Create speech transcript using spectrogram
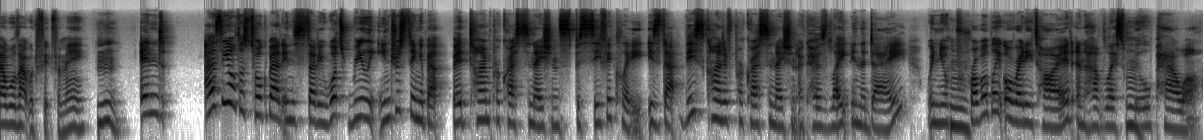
that well, that would fit for me. Mm. And as the authors talk about in this study, what's really interesting about bedtime procrastination specifically is that this kind of procrastination occurs late in the day when you're hmm. probably already tired and have less hmm. willpower.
